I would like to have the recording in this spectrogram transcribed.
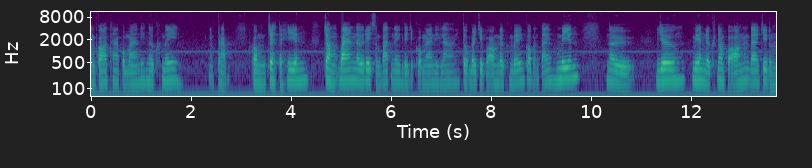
សម្គាល់ថាកុមារនេះនៅក្មេងប្រាប់ កុំចេះតែហ៊ាន ចង់បាននៅរាជសម្បត្តិនៃរាជកុមារនេះឡើយទោះបីជាព្រះអង្គនៅក្មេងក៏ប៉ុន្តែមាននៅយើងមាននៅខ្ញុំព្រះអង្គនឹងដែលជាដំ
